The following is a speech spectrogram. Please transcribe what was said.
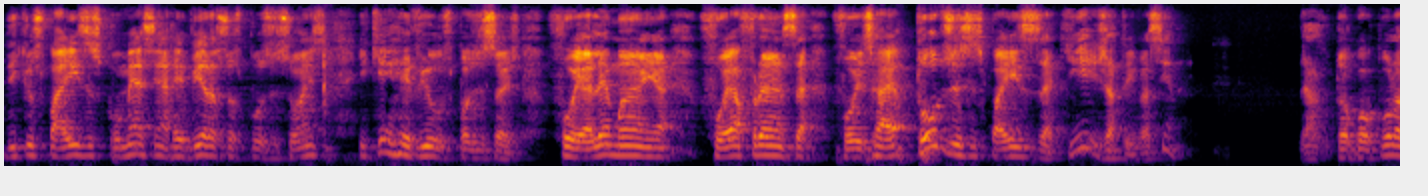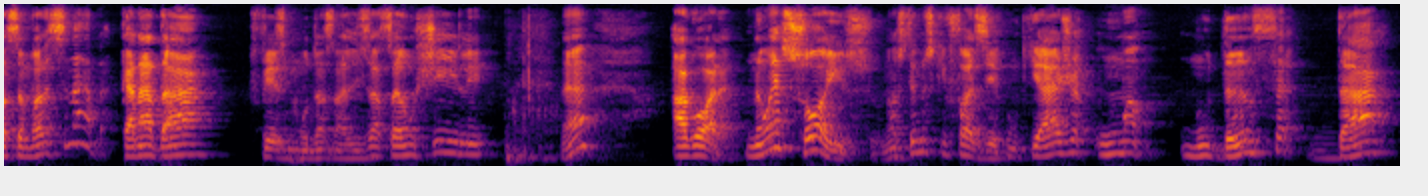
de que os países comecem a rever as suas posições. E quem reviu as posições? Foi a Alemanha, foi a França, foi Israel. Todos esses países aqui já têm vacina. Já a população vacinada. Canadá fez mudança na legislação, Chile. Né? Agora, não é só isso. Nós temos que fazer com que haja uma mudança da,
